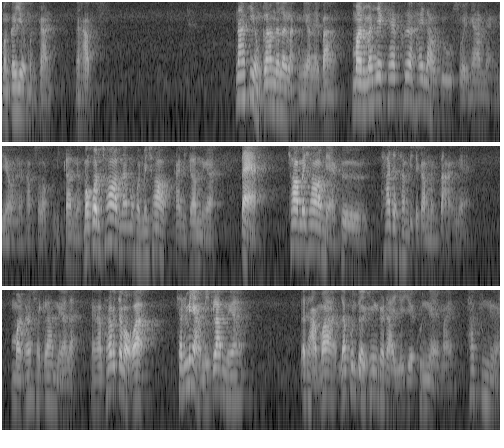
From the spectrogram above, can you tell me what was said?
มันก็เยอะเหมือนกันนะครับ หน้าที่ของกล้ามเนื้อหลักๆ มีอะไรบ้าง มันไม่ใช่แค่เพื่อให้เราดูสวยงามอย่างเดียวนะครับสำหรับมีกล้ามเนื้อบางคนชอบนะบางคนไม่ชอบการมีกล้ามเนื้อ แต่ชอบไม่ชอบเนี่ยคือถ้าจะทำกิจกรรมต่างๆเนี่ย มันก็ต้องใช้กล้ามเนื้อแหละนะครับ ถ้าจะบอกว่าฉันไม่อยากมีกล้ามเนื้อ แต่ถามว่าแล้วคุณเดินขึ้นกระไดเยอะๆคุณเหนื่อยไหมถ้าคุณเหนื่อย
